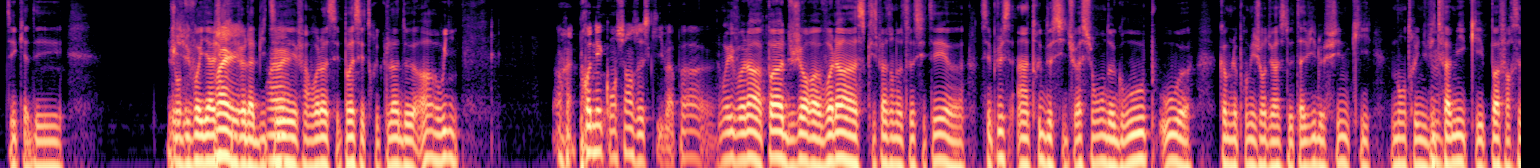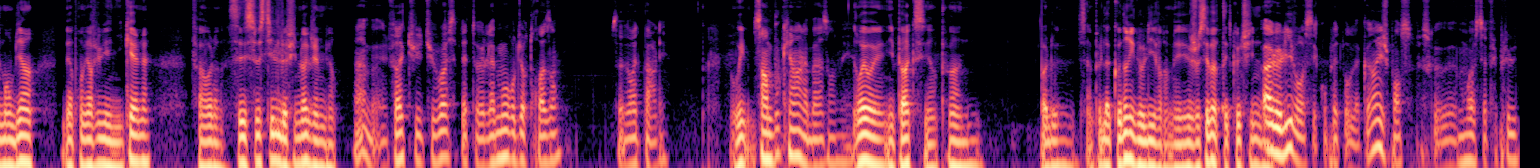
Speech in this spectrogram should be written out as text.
tu sais, qu'il y a des gens du voyage ouais, qui veulent habiter, ouais, ouais. enfin voilà, c'est pas ces trucs-là de ah oui, Prenez conscience de ce qui va pas. euh. oui voilà, pas du genre euh, voilà ce qui se passe dans notre société, euh, c'est plus un truc de situation, de groupe ou euh, comme le premier jour du reste de ta vie, le film qui montre une vie de Mm. famille qui est pas forcément bien, mais à première vue est nickel. Enfin voilà, c'est ce style de film-là que j'aime bien. Ah, bah, il faudrait que tu, tu vois, c'est peut-être euh, L'amour dure trois ans. Ça devrait te parler. Oui, C'est un bouquin à la base. hein, mais... Ouais, ouais, il paraît que c'est un peu un. Pas le... C'est un peu de la connerie le livre, mais je sais pas, peut-être que le film. Ah, le livre, c'est complètement de la connerie, je pense. Parce que euh, moi, ça fait plus de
